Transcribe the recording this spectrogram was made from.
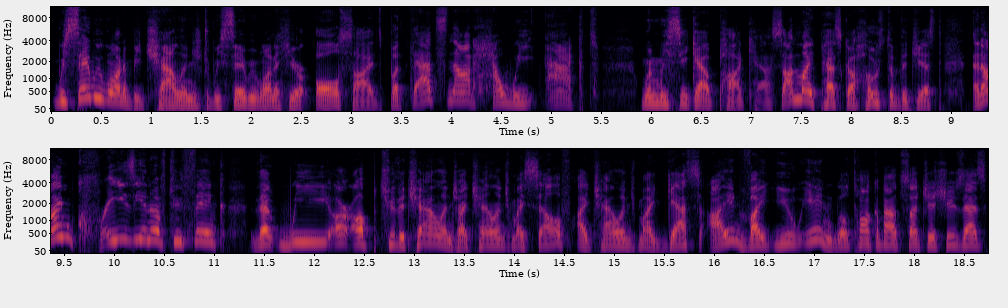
We say we want to be challenged, we say we want to hear all sides, but that's not how we act when we seek out podcasts. I'm Mike Pesca, host of The Gist, and I'm crazy enough to think that we are up to the challenge. I challenge myself, I challenge my guests, I invite you in. We'll talk about such issues as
